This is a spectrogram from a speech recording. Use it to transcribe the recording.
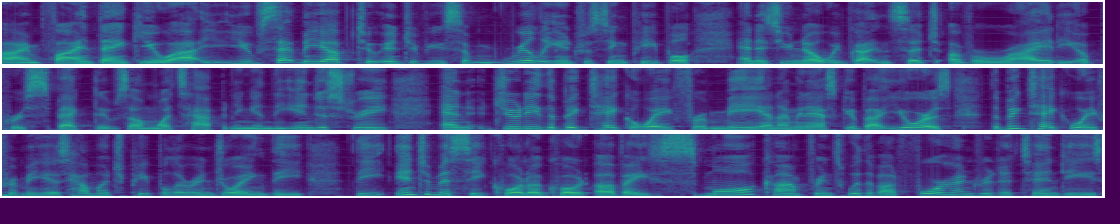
I'm fine, thank you. You've set me up to interview some really interesting people. And as you know, we've gotten such a variety of perspectives on what's happening in the industry. And Judy, the big takeaway for me, and I'm going to ask you about yours, the big takeaway for me is how much people are enjoying the, the intimacy, quote unquote, of a small conference with about 400 attendees,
